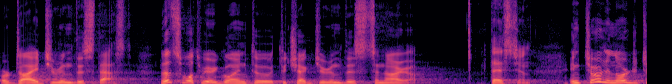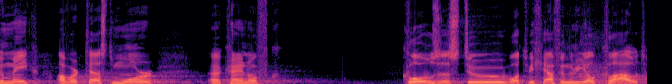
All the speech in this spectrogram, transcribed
or die during this test. That's what we are going to, to check during this scenario testing. In turn, in order to make our test more uh, kind of closest to what we have in real cloud,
